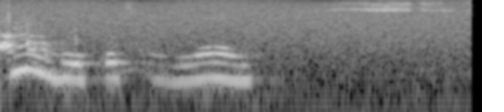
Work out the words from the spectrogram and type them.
I'm gonna be a first one.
